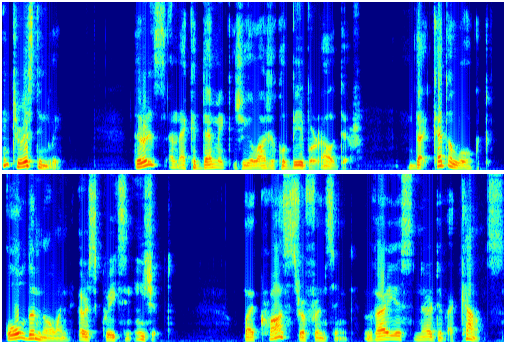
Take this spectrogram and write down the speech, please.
interestingly, there is an academic geological paper out there that cataloged all the known earthquakes in Egypt by cross referencing various narrative accounts,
